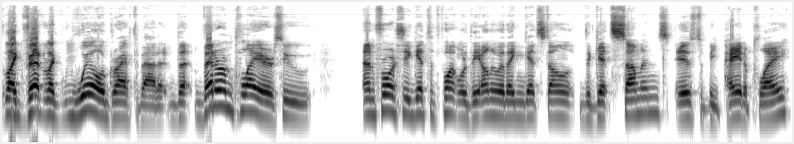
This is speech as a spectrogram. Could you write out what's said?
like vet like Will griped about it. The veteran players who unfortunately get to the point where the only way they can get stone to get summons is to be pay to play,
